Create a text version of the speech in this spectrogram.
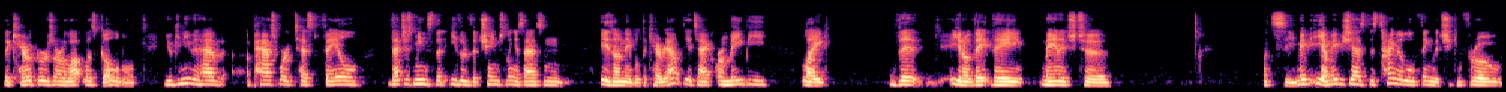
the characters are a lot less gullible. You can even have a password test fail that just means that either the changeling assassin is unable to carry out the attack, or maybe, like, the, you know, they, they manage to, let's see, maybe, yeah, maybe she has this tiny little thing that she can throw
